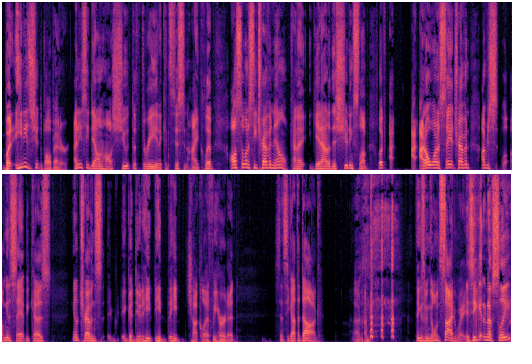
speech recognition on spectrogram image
But he needs to shoot the ball better. I need to see Dallin Hall shoot the three at a consistent high clip. Also want to see Trevin Knell kind of get out of this shooting slump. Look, I, I, don't want to say it, Trevin. I'm just well, I'm going to say it because you know Trevin's a good dude. He he he'd chuckle if we heard it since he got the dog. Uh, I'm, things have been going sideways. Is he getting enough sleep?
